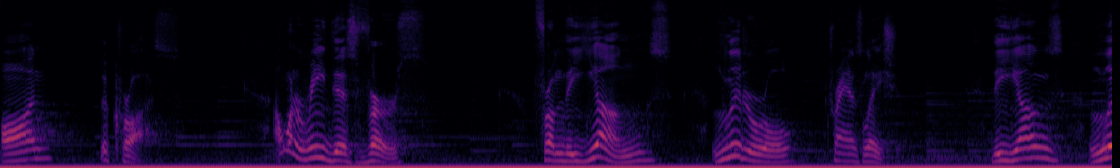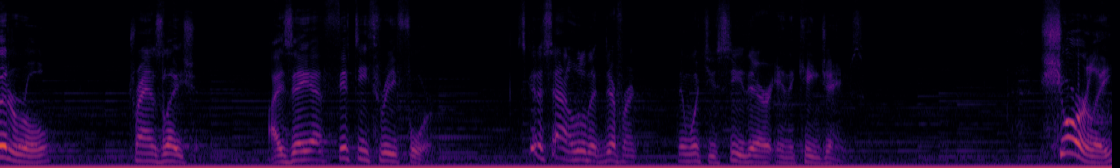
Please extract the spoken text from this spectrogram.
On the cross. I want to read this verse from the Young's literal translation. The Young's literal translation. Isaiah 53 4. It's going to sound a little bit different than what you see there in the King James. Surely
